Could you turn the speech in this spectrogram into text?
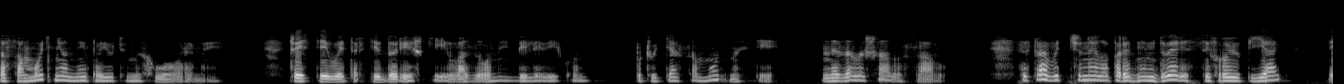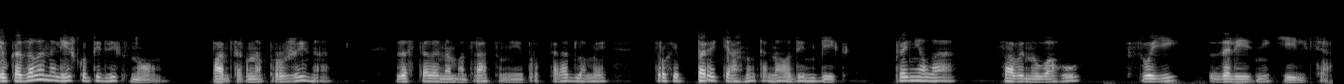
та самотньо нипаючими хворими, чисті й витерті доріжки і вазони біля вікон. Почуття самотності не залишало саву. Сестра відчинила перед ним двері з цифрою 5 і вказала на ліжко під вікном. Панцирна пружина, застелена матрацом і простирадлами, трохи перетягнута на один бік, прийняла савину вагу в свої залізні кільця.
